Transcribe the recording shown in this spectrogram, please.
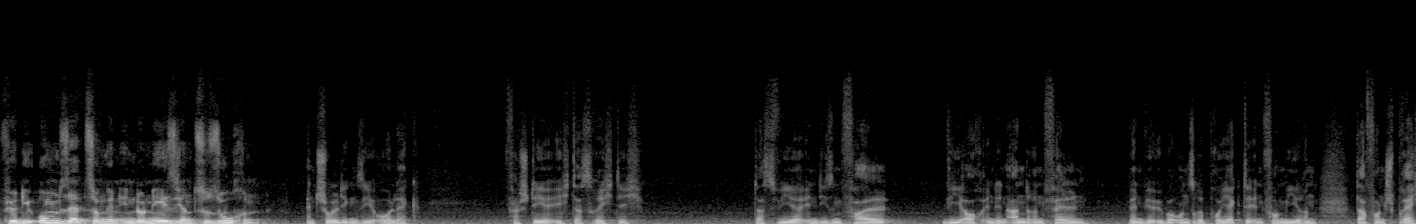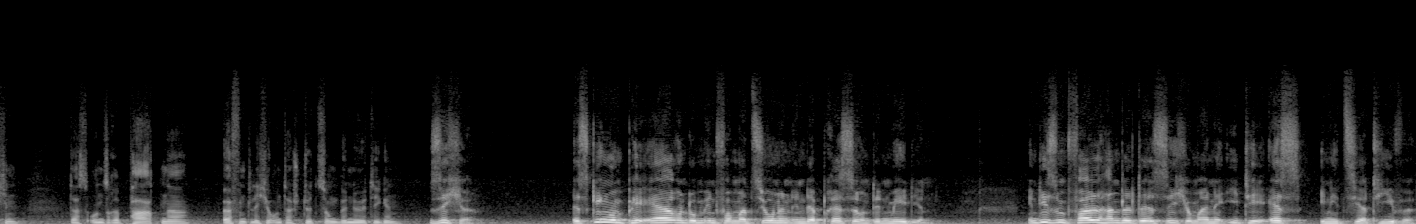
für die Umsetzung in Indonesien zu suchen. Entschuldigen Sie, Oleg, verstehe ich das richtig? dass wir in diesem Fall, wie auch in den anderen Fällen, wenn wir über unsere Projekte informieren, davon sprechen, dass unsere Partner öffentliche Unterstützung benötigen? Sicher. Es ging um PR und um Informationen in der Presse und den Medien. In diesem Fall handelte es sich um eine ITS-Initiative.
